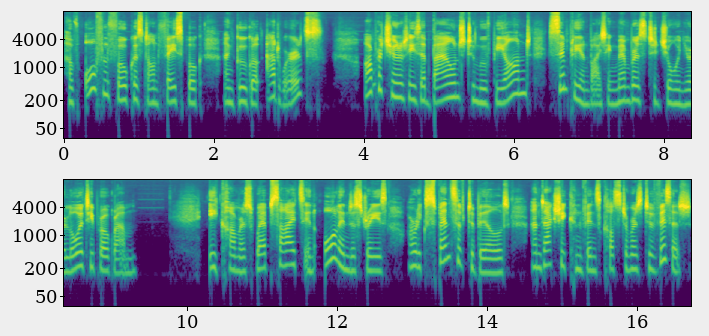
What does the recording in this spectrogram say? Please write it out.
have often focused on Facebook and Google AdWords, opportunities abound to move beyond simply inviting members to join your loyalty program. E commerce websites in all industries are expensive to build and actually convince customers to visit.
